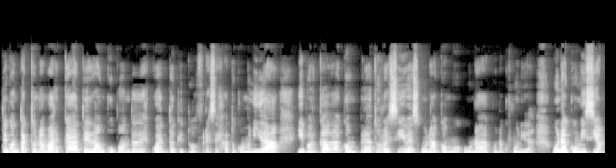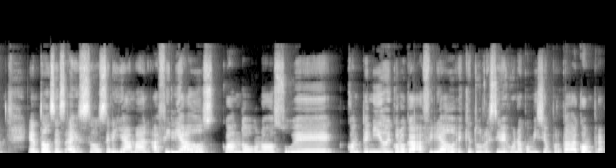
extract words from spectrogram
Te contacta una marca, te da un cupón de descuento que tú ofreces a tu comunidad y por cada compra tú recibes una, una, una comunidad, una comisión. Entonces a eso se le llaman afiliados cuando uno sube contenido y coloca afiliado es que tú recibes una comisión por cada compra.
